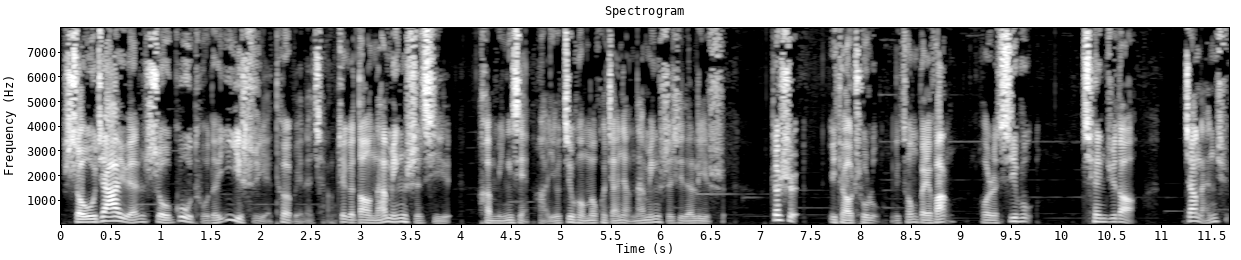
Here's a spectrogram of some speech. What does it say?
守家园、守故土的意识也特别的强。这个到南明时期很明显啊，有机会我们会讲讲南明时期的历史。这是一条出路，你从北方或者西部迁居到江南去。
